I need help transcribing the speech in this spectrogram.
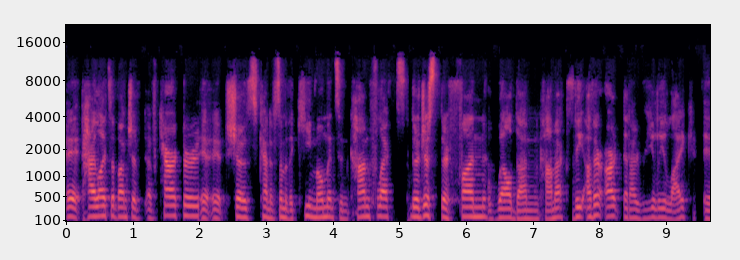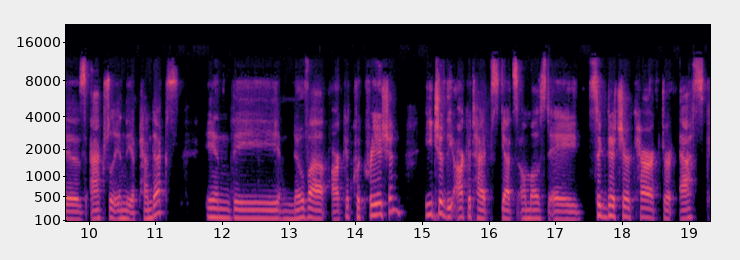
It highlights a bunch of, of character. It, it shows kind of some of the key moments and conflicts. They're just, they're fun, well done comics. The other art that I really like is actually in the appendix in the Nova Arc Quick Creation each of the archetypes gets almost a signature character esque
